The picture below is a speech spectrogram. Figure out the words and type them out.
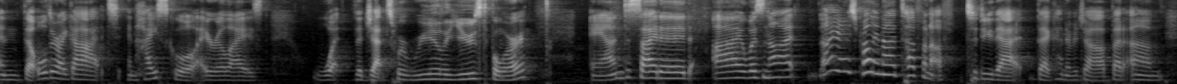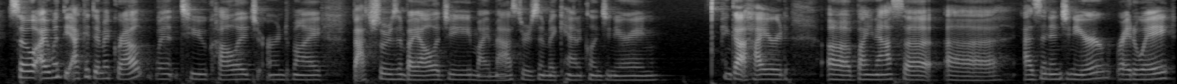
And the older I got in high school, I realized what the jets were really used for and decided I was not, I was probably not tough enough to do that, that kind of a job. But um, so I went the academic route, went to college, earned my bachelor's in biology, my master's in mechanical engineering, and got hired uh, by NASA uh, as an engineer right away,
